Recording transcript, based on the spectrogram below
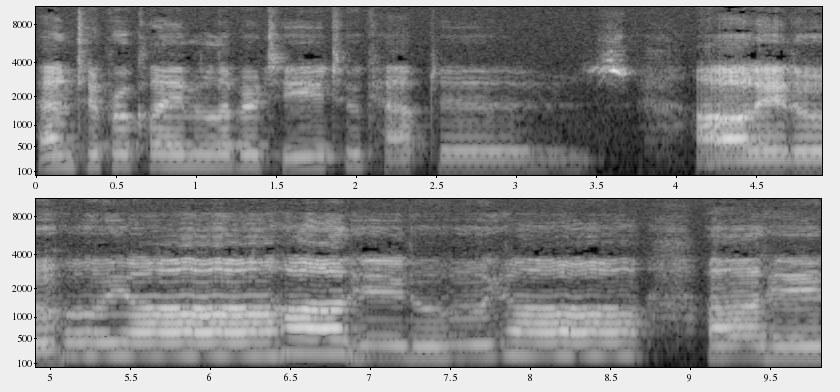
and to proclaim liberty to captives. Alleluia, Alleluia, Alleluia.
